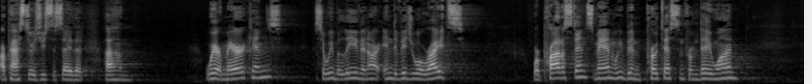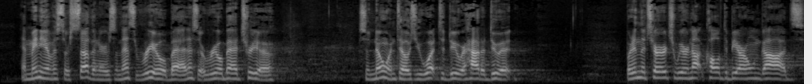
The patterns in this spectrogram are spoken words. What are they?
Our pastors used to say that um, we're Americans, so we believe in our individual rights. We're Protestants, man, we've been protesting from day one. And many of us are Southerners, and that's real bad. That's a real bad trio. So no one tells you what to do or how to do it. But in the church, we are not called to be our own gods.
